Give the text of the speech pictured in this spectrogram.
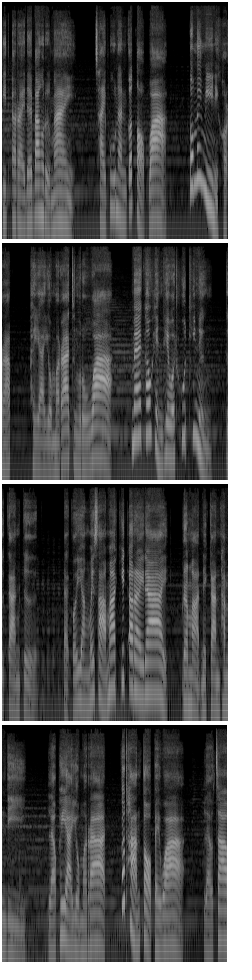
คิดอะไรได้บ้างหรือไม่ ชายผู้นั้นก็ตอบว่า ก็ไม่มีนี่ขอรับพญายมราชจึงรู้ว่า แม้เขาเห็นเทวทูตที่หนึ่งคือการเกิด แต่ก็ยังไม่สามารถคิดอะไรได้ ประมาทในการทำดี แล้วพญายมราช ก็ถามต่อไปว่า แล้วเจ้า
